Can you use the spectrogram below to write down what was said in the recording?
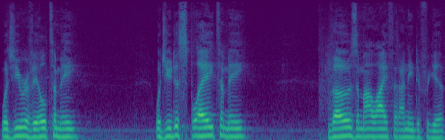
would you reveal to me, would you display to me those in my life that I need to forgive?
